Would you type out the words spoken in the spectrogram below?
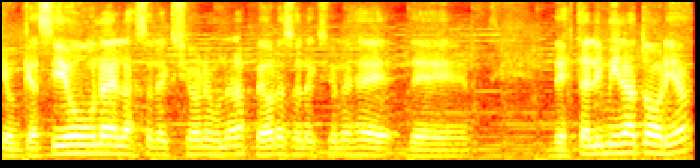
que aunque ha sido una de las selecciones, una de las peores selecciones de esta eliminatoria,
